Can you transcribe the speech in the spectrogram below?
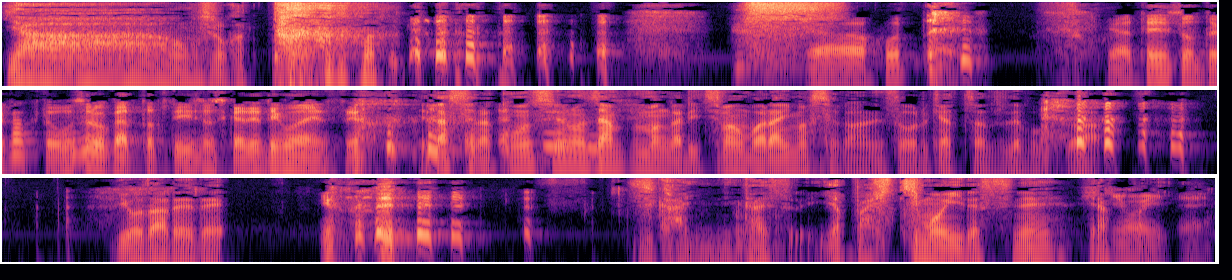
いやー、面白かった。いやー、ほんと、いや、テンション高くて面白かったって印象しか出てこないんですよ。下手したら今週のジャンプ漫画で一番笑いましたからね、ソウルキャッチャーズで僕は。よだれで。次回に対する、やっぱ引きもいいですしね。やっぱりキモいね。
